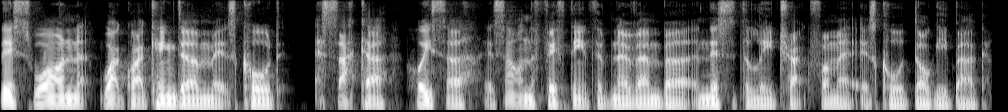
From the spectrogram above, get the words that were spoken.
This one, WaqWaq Kingdom, it's called Essaka Hoisa. It's out on the 15th of November, and this is the lead track from it. It's called Doggy Bag.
